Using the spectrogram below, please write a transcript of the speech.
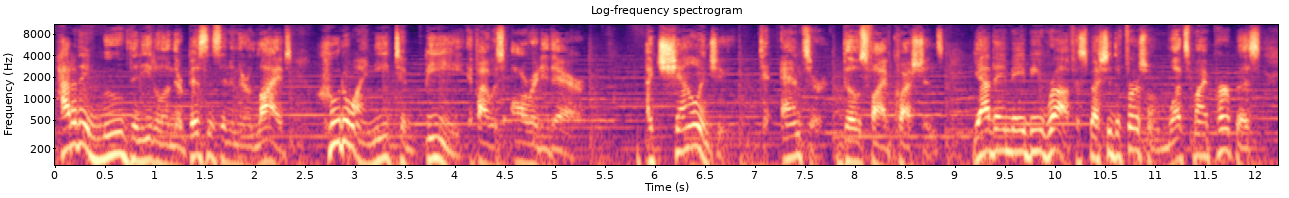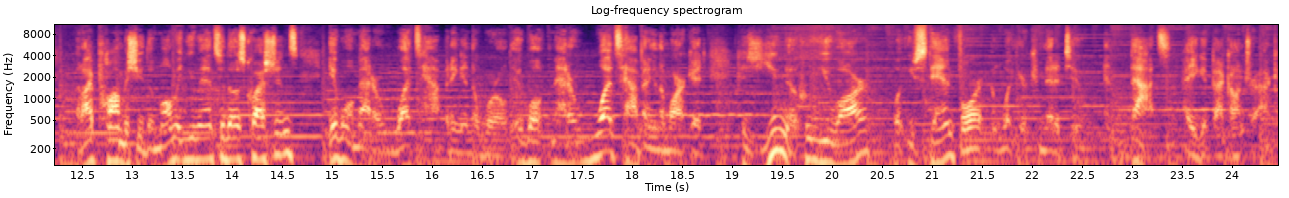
How do they move the needle in their business and in their lives? Who do I need to be if I was already there? I challenge you to answer those five questions. Yeah, they may be rough, especially the first one what's my purpose? But I promise you, the moment you answer those questions, it won't matter what's happening in the world. It won't matter what's happening in the market because you know who you are, what you stand for, and what you're committed to. And that's how you get back on track.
